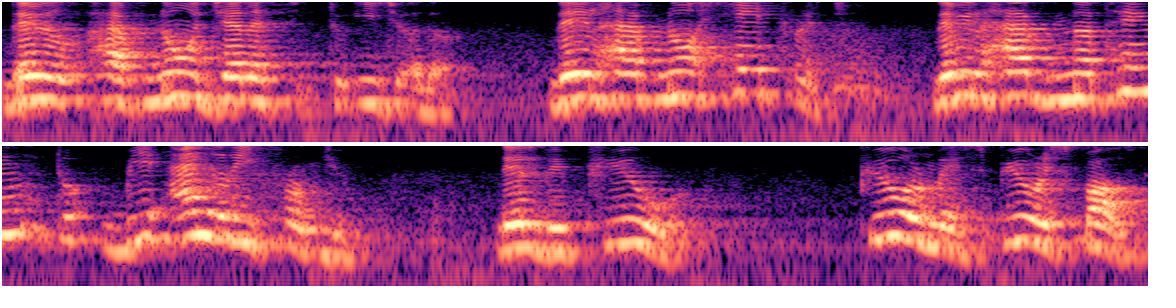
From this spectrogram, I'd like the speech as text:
They will have no jealousy to each other. They will have no hatred. They will have nothing to be angry from you. They will be pure, pure mates, pure spouse.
